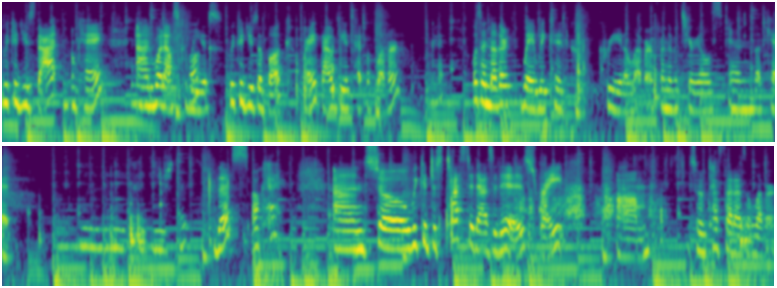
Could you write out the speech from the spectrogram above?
We could use that, okay. And what else could we use? We could use a book, right? That would be a type of lever. Okay. What's another way we could create a lever from the materials in the kit? We could use this. This, okay. And so we could just test it as it is, right? Um, so test that as a lever.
